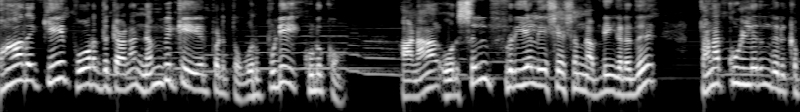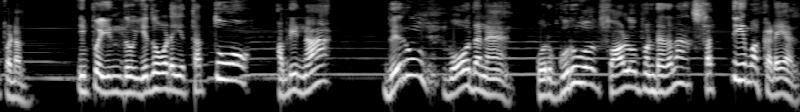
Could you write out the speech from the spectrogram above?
பாதைக்கே போறதுக்கான நம்பிக்கையை ஏற்படுத்தும். ஒரு புடி கொடுக்கும். ஆனால் ஒரு செல்ஃப் ரியலைசேஷன் அப்படிங்கிறது தனக்குள்ளிருந்து இருக்கப்படும். இப்போ இந்த இதோடைய தத்துவம் அப்படின்னா வெறும் போதனை ஒரு குருவை ஃபாலோ பண்றதெல்லாம் சத்தியமா கிடையாது.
